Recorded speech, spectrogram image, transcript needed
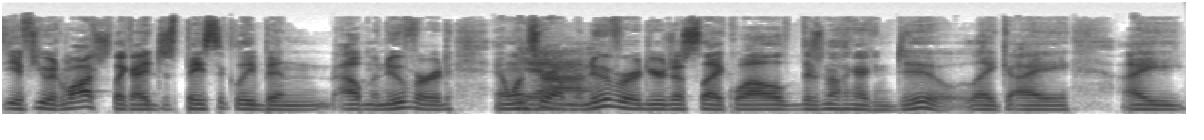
if you had watched like I just basically been outmaneuvered, and once yeah. you're outmaneuvered, you're just like, well, there's nothing I can do. Like I I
